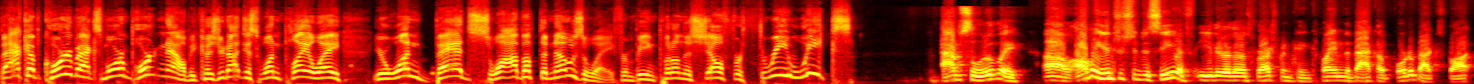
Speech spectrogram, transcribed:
Backup quarterback's more important now because you're not just one play away, you're one bad swab up the nose away from being put on the shelf for three weeks. Absolutely. Uh, I'll be interested to see if either of those freshmen can claim the backup quarterback spot.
